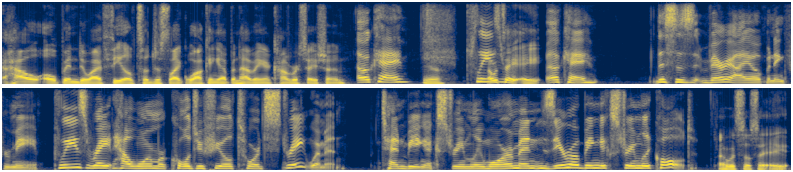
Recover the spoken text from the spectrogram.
how open do I feel to just like walking up and having a conversation? okay. Yeah. Please. I would say eight. Okay. This is very eye opening for me. Please rate how warm or cold you feel towards straight women. 10 being extremely warm and 0 being extremely cold. I would still say eight.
